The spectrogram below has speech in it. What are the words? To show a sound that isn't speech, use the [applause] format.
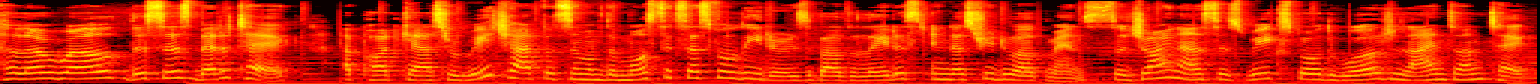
Hello, world. This is Better Tech, a podcast where we chat with some of the most successful leaders about the latest industry developments. So join us as we explore the world reliant on tech.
